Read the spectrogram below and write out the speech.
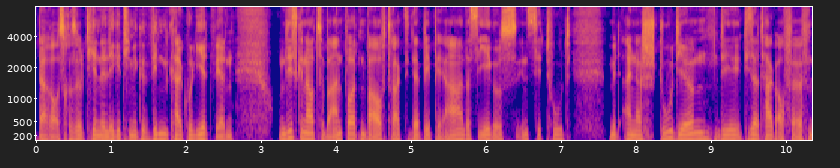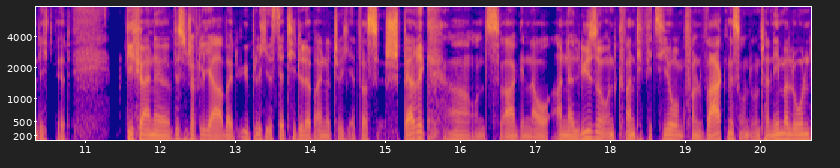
daraus resultierende legitime Gewinn kalkuliert werden? Um dies genau zu beantworten, beauftragte der BPA das JEGOS-Institut mit einer Studie, die dieser Tag auch veröffentlicht wird. Wie für eine wissenschaftliche Arbeit üblich ist der Titel dabei natürlich etwas sperrig, äh, und zwar genau Analyse und Quantifizierung von Wagnis- und Unternehmerlohn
